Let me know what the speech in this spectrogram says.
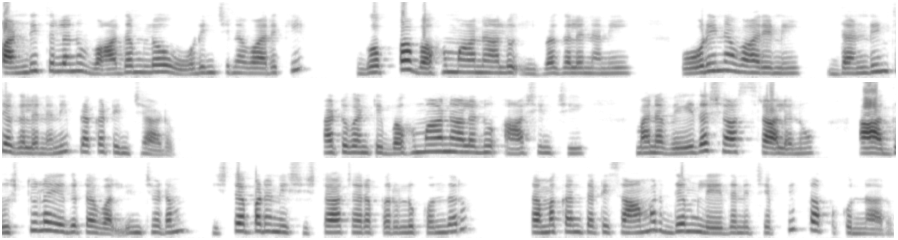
పండితులను వాదంలో ఓడించిన వారికి గొప్ప బహుమానాలు ఇవ్వగలనని ఓడిన వారిని దండించగలనని ప్రకటించాడు. అటువంటి బహుమానాలను ఆశించి మన వేదశాస్త్రాలను ఆ దుష్టుల ఎదుట వల్లించడం ఇష్టపడని శిష్టాచారపరులు కొందరు తమకంతటి సామర్థ్యం లేదని చెప్పి తప్పుకున్నారు.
